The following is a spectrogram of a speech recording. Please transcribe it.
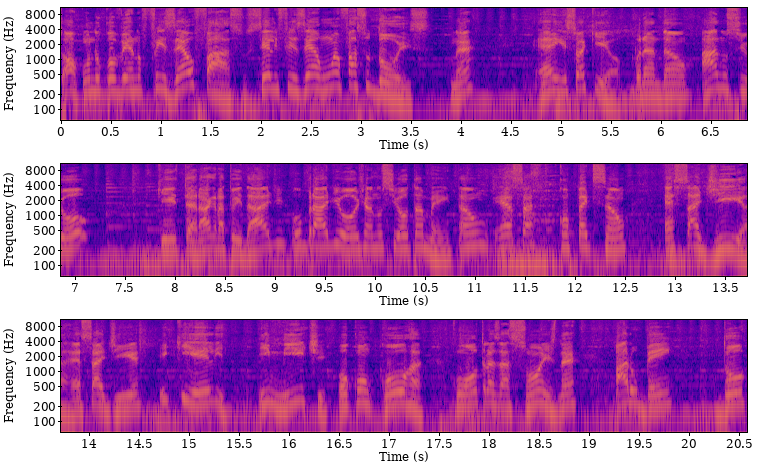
Ó, quando o governo fizer, eu faço. Se ele fizer um, eu faço dois, né? é isso aqui, ó. Brandão anunciou que terá gratuidade, o Brad hoje anunciou também. Então, essa competição é sadia, é sadia e que ele imite ou concorra com outras ações, né, para o bem do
